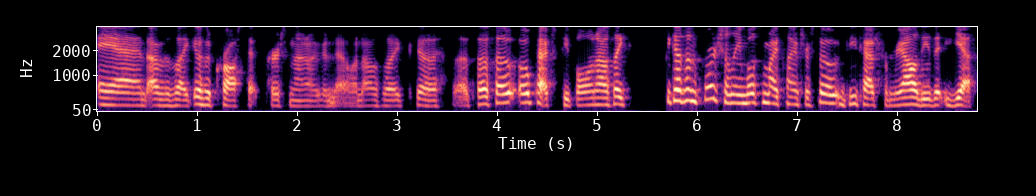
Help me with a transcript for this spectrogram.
And I was like, it was a CrossFit person I don't even know. And I was like, uh, that's us OPEX people. And I was like, because unfortunately, most of my clients are so detached from reality that yes,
